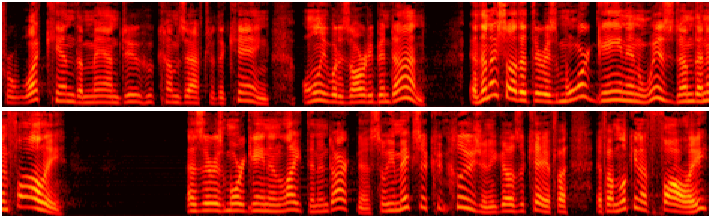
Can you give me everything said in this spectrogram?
for what can the man do who comes after the king? Only what has already been done. And then I saw that there is more gain in wisdom than in folly, as there is more gain in light than in darkness. So he makes a conclusion. He goes, okay, if, I, if I'm looking at folly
